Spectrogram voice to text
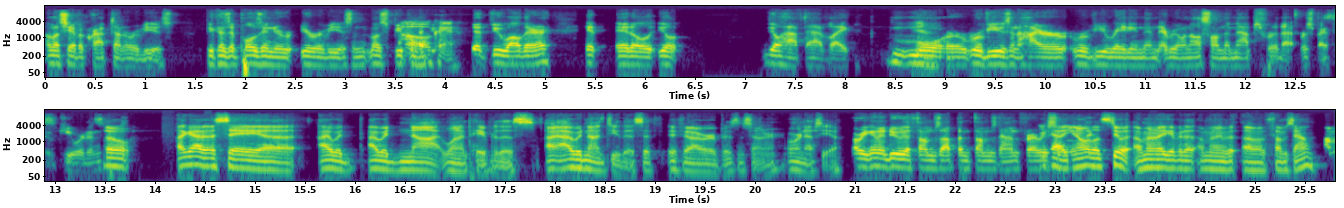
unless you have a crap ton of reviews, because it pulls in your, your reviews, and most people Oh, that, okay. that do well there, it it'll you'll you'll have to have like more reviews and a higher review rating than everyone else on the maps for that respective keyword. And So I gotta say, uh, I would I would not want to pay for this. I, I would not do this if, if I were a business owner or an SEO. are we gonna do a thumbs up and thumbs down for every? Yeah, you know what? Let's do it. I'm gonna give it. A, I'm gonna give it a thumbs down. I'm,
